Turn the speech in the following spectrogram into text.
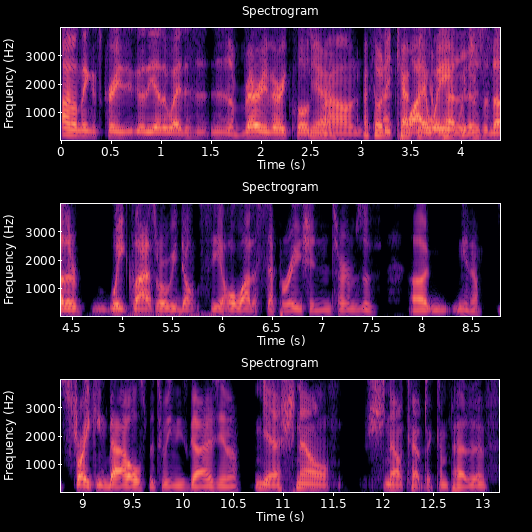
I don't think it's crazy to go the other way. This is this is a very very close Yeah, round. I thought he At kept it flyweight, which is another weight class where we don't see a whole lot of separation in terms of uh you know striking battles between these guys. You know, Yeah, Schnell Schnell kept it competitive,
